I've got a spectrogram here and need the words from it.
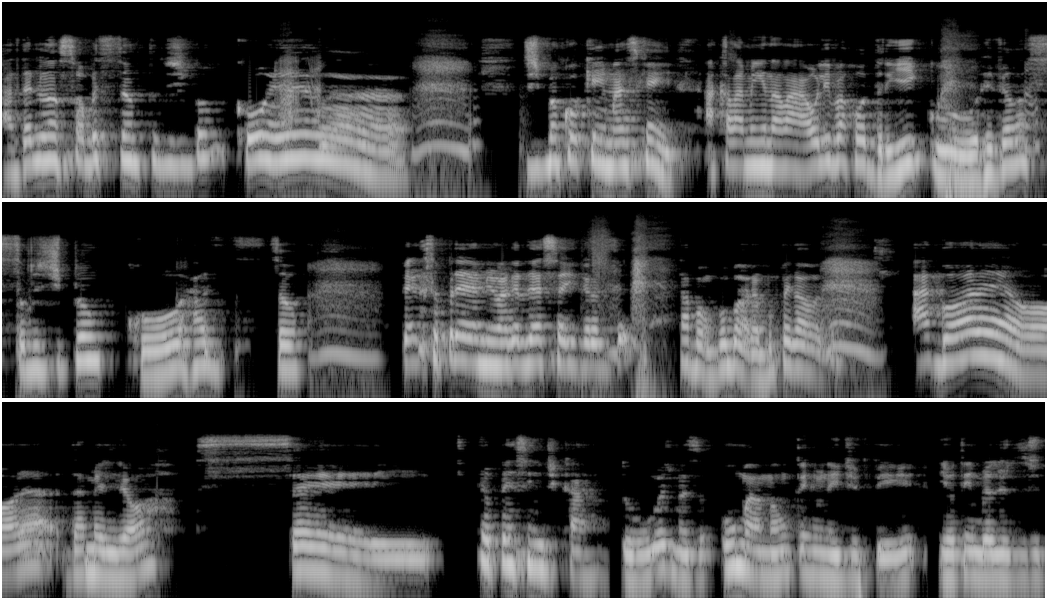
A Adele lançou o santo, desbancou ela. Desbancou quem? Mais quem? Aquela menina lá, Oliva Rodrigo. Revelação, desbancou, arrasou. Pega seu prêmio, agradece aí. Agradece. Tá bom, vambora, vamos pegar outra. Agora é a hora da melhor série. Eu pensei em indicar duas, mas uma eu não terminei de ver. E eu tenho medo de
